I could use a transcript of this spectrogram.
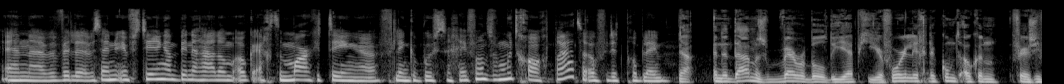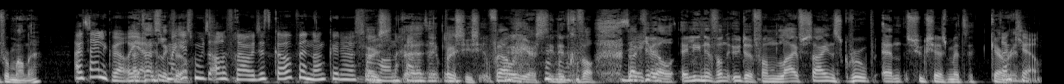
En we, willen, we zijn nu investeringen aan het binnenhalen om ook echt de marketing flinke boost te geven. Want we moeten gewoon praten over dit probleem. Ja. En de dames wearable, die heb je hier voor je liggen. Er komt ook een versie voor mannen. Uiteindelijk wel, ja. Uiteindelijk dus, maar wel. eerst moeten alle vrouwen dit kopen en dan kunnen we voor mannen gaan Eh, precies, vrouwen eerst in dit geval. Dankjewel, Eline van Uden van Life Science Group. En succes met Karen. Dankjewel.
